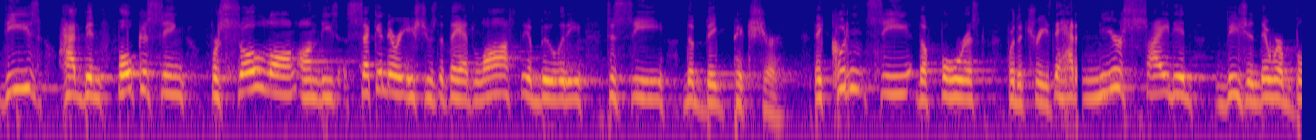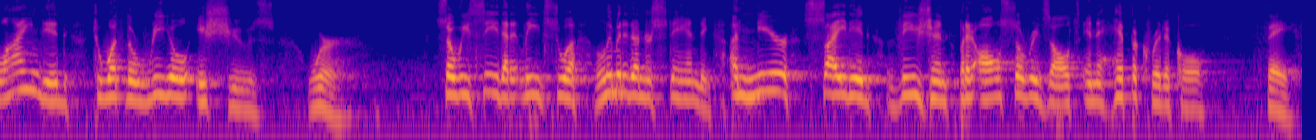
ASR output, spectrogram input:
These had been focusing for so long on these secondary issues that they had lost the ability to see the big picture. They couldn't see the forest for the trees. They had a nearsighted vision. They were blinded to what the real issues were. So we see that it leads to a limited understanding, a nearsighted vision, but it also results in a hypocritical faith.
